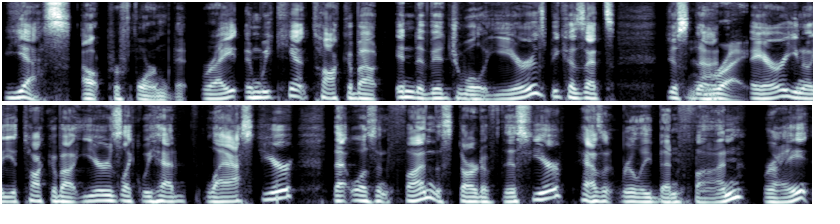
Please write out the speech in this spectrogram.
yes, outperformed it, right? And we can't talk about individual years because that's just not Right. fair. You know, you talk about years like we had last year, that wasn't fun. The start of this year hasn't really been fun, right?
